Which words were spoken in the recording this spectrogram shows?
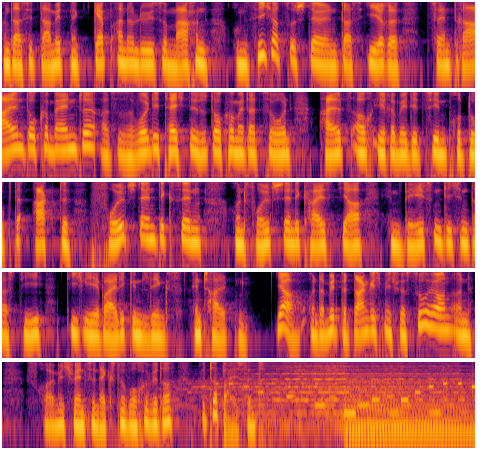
und dass Sie damit eine Gap-Analyse machen, um sicherzustellen, dass Ihre zentralen Dokumente, also sowohl die technische Dokumentation als auch Ihre Medizinprodukte Akte vollständig sind. Und vollständig heißt ja im Wesentlichen, dass die die jeweiligen Links enthalten. Ja, und damit bedanke ich mich fürs Zuhören und freue mich, wenn Sie nächste Woche wieder mit dabei sind. Thank you.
